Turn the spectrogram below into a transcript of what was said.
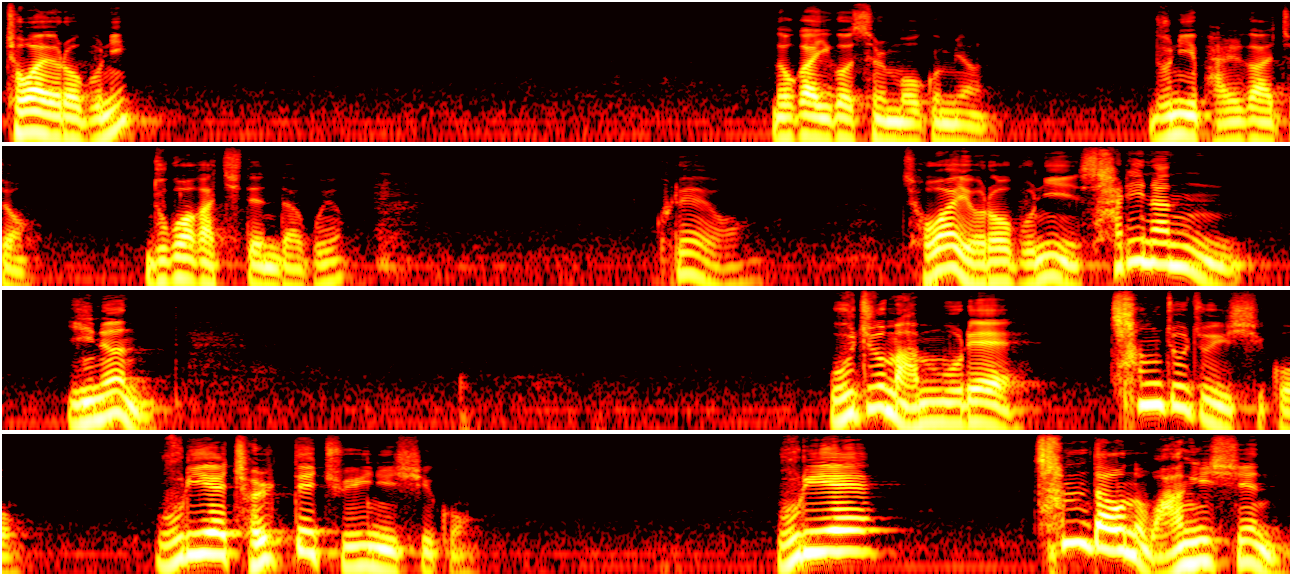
저와 여러분이? 너가 이것을 먹으면 눈이 밝아져 누가 같이 된다고요? 그래요. 저와 여러분이 살인한 이는 우주 만물의 창조주이시고 우리의 절대 주인이시고 우리의 참다운 왕이신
